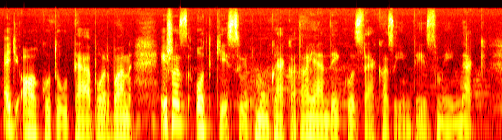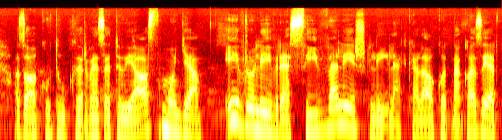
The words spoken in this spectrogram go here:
egy alkotótáborban, és az ott készült munkákat ajándékozzák az intézménynek. Az alkotókör vezetője azt mondja, évről évre szívvel és lélekkel alkotnak azért,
